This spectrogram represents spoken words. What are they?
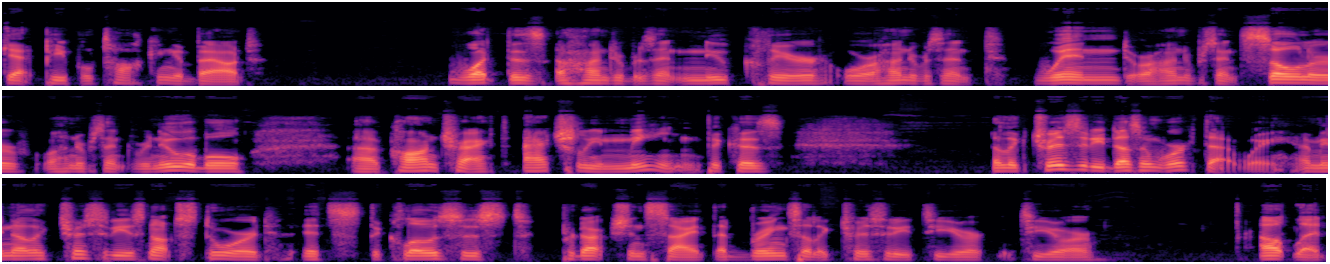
get people talking about what does 100% nuclear or 100% wind or 100% solar or 100% renewable uh, contract actually mean because electricity doesn't work that way. I mean, electricity is not stored. It's the closest production site that brings electricity to your to your outlet,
